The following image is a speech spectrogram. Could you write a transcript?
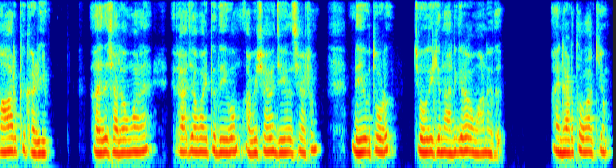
ആർക്ക് കഴിയും? അതായത് ശലോമോനെ രാജാവായിട്ട് ദൈവം അഭിഷേകം ചെയ്ത ശേഷം ദൈവത്തോട് ചോദിക്കുന്ന അനുഗ്രഹമാണ് ഇത് അതിന്റെ അടുത്ത വാക്യം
